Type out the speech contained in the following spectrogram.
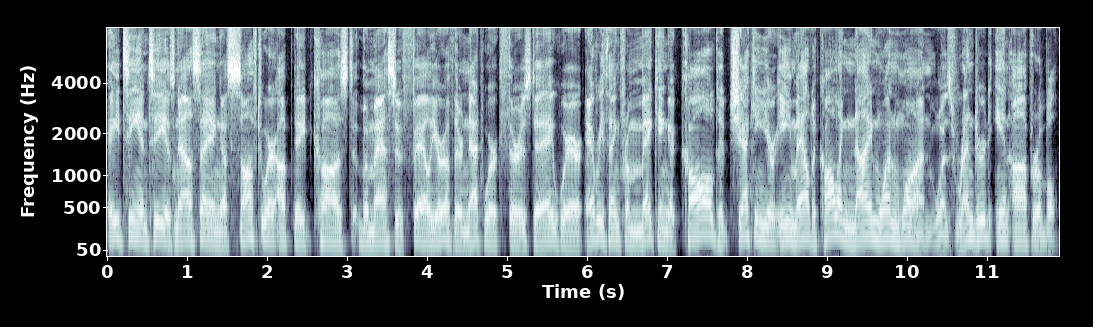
AT&T is now saying a software update caused the massive failure of their network Thursday where everything from making a call to checking your email to calling 911 was rendered inoperable.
